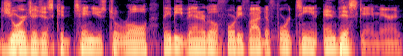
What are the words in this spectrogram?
Georgia just continues to roll. They beat Vanderbilt 45 to 14 and this game, Aaron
